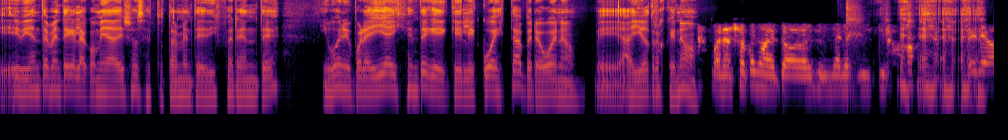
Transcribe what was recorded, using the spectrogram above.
evidentemente que la comida de ellos es totalmente diferente. Y bueno, y por ahí hay gente que, que le cuesta, pero bueno, eh, hay otros que no. Bueno, yo como de todo es un beneficio. pero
